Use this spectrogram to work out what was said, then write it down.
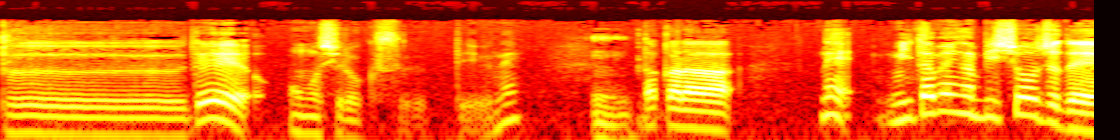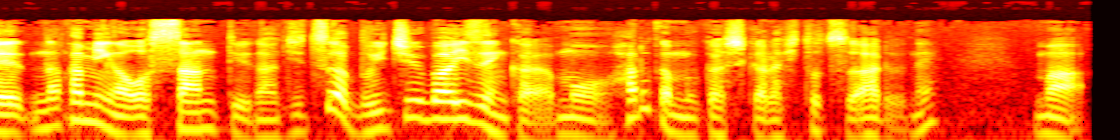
プで面白くするっていうね。うん。だから、ね、見た目が美少女で中身がおっさんっていうのは、実は VTuber 以前からもう、はるか昔から一つあるね、ま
